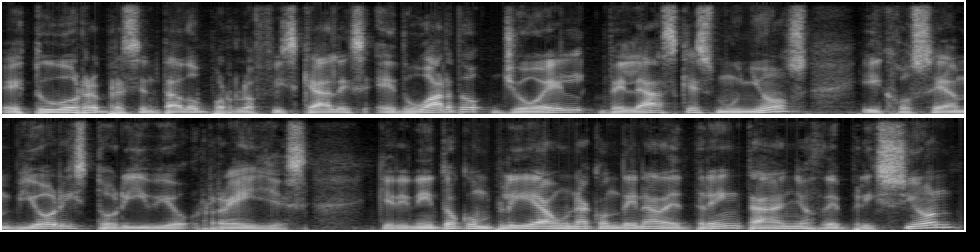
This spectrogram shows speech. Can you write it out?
estuvo representado por los fiscales Eduardo Joel Velázquez Muñoz y José Ambioris Toribio Reyes. Quirinito cumplía una condena de 30 años de prisión,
